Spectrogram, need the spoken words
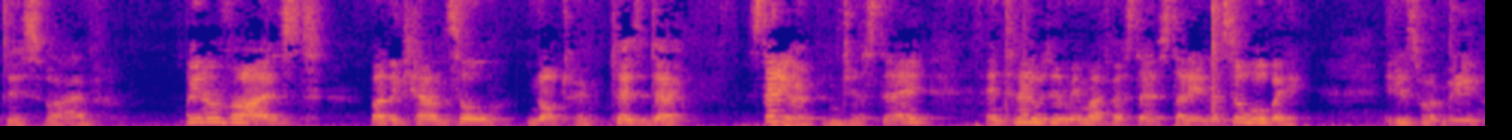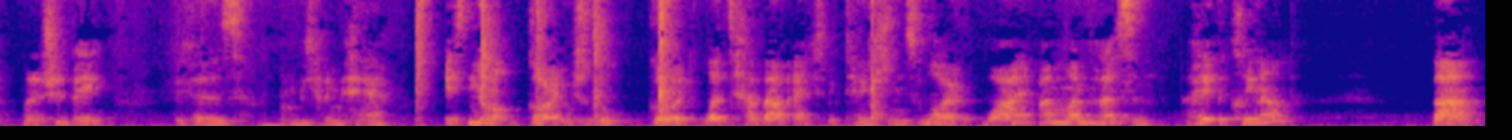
this vibe. Been advised by the council not to. Today's the day. Study opened yesterday and today was going to be my first day of study and it still will be. It just won't be when it should be because I'm going to be cutting my hair. It's not going to look good. Let's have our expectations low. Why? I'm one person. I hate the cleanup, but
